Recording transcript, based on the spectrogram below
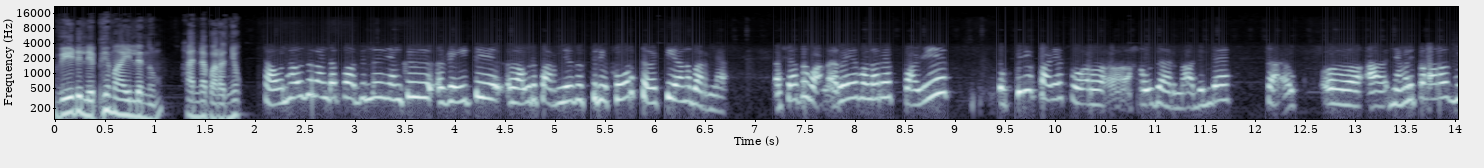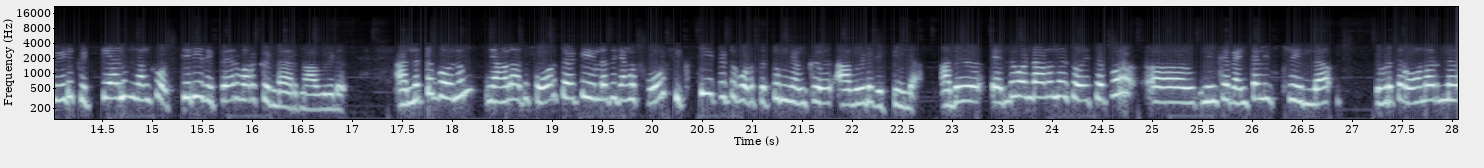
വീട് ലഭ്യമായില്ലെന്നും അന്ന പറഞ്ഞു. ടൗൺ ഹൗസ് കണ്ടപ്പോ അതിന് ഞങ്ങൾക്ക് റേറ്റ് അവർ പറഞ്ഞത് ത്രീ ഫോർ തേർട്ടി ആണ് പറഞ്ഞത്. പക്ഷെ അത് വളരെ വളരെ പഴയ ഒത്തിരി പഴയ ഹൗസ് ആയിരുന്നു അതിന്റെ ഞങ്ങളിപ്പോ ആ വീട് കിട്ടിയാലും ഞങ്ങൾക്ക് ഒത്തിരി റിപ്പയർ വർക്ക് ഉണ്ടായിരുന്നു ആ വീട്. എന്നിട്ട് പോലും ഞങ്ങൾ അത് ഫോർ തേർട്ടി ഉള്ളത് ഞങ്ങൾ ഫോർ സിക്സ്റ്റി ഇട്ടിട്ട് കൊടുത്തിട്ടും ഞങ്ങൾക്ക് ആ വീട് കിട്ടിയില്ല. അത് എന്തുകൊണ്ടാണെന്ന് ചോദിച്ചപ്പോ നിങ്ങൾക്ക് റെന്റൽ ഹിസ്റ്ററി ഇല്ല. ഇവിടുത്തെ ഓണറിന്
